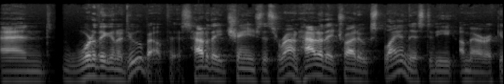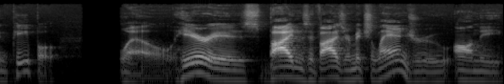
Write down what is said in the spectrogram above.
And what are they going to do about this? How do they change this around? How do they try to explain this to the American people? Well, here is Biden's advisor, Mitch Landrieu, on the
